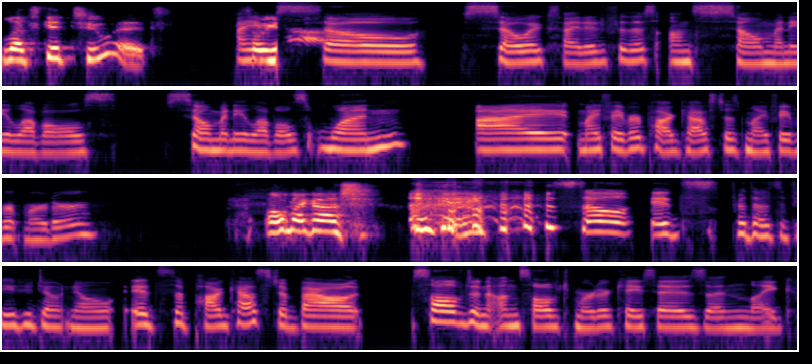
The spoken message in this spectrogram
Let's get to it. I so, am yeah. so, so excited for this on so many levels. So many levels. One, I my favorite podcast is My Favorite Murder Oh my gosh. Okay. so it's for those of you who don't know, it's a podcast about solved and unsolved murder cases and like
